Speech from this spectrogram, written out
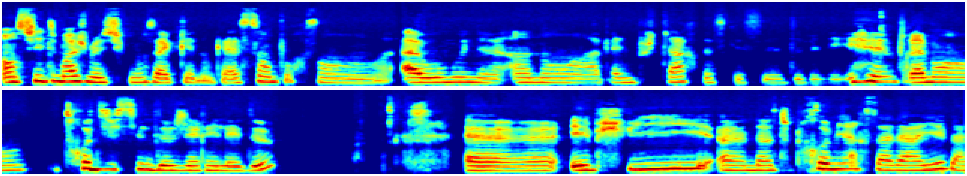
Ensuite, moi, je me suis consacrée donc à 100% à WooMoon, 1 an à peine plus tard parce que ça devenait vraiment trop difficile de gérer les 2. Heu et puis, heu, notre 1re salariée, bah,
